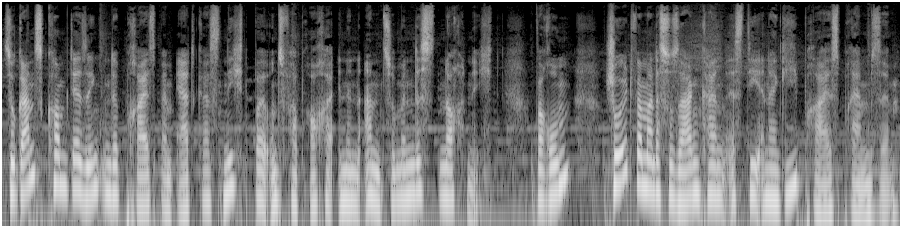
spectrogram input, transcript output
so ganz kommt der sinkende Preis beim Erdgas nicht bei uns VerbraucherInnen an, zumindest noch nicht. Warum? Schuld, wenn man das so sagen kann, ist die Energiepreisbremse.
